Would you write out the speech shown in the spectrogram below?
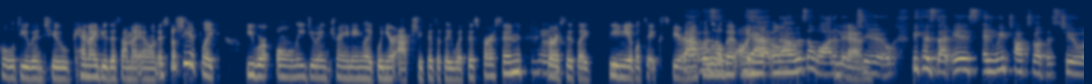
pulled you into can I do this on my own? Especially if like you were only doing training like when you're actually physically with this person mm-hmm. versus like being able to experiment a little a, bit on yeah, your own. Yeah, that was a lot of yeah. it too. Because that is, and we've talked about this too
